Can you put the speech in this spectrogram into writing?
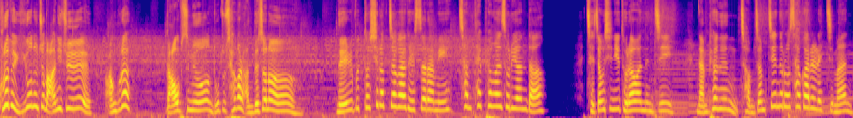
그래도 이혼은 좀 아니지 안 그래? 나 없으면 너도 생활 안 되잖아 내일부터 실업자가 될 사람이 참 태평한 소리 한다. 제정신이 돌아왔는지 남편은 점점 찐으로 사과를 했지만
